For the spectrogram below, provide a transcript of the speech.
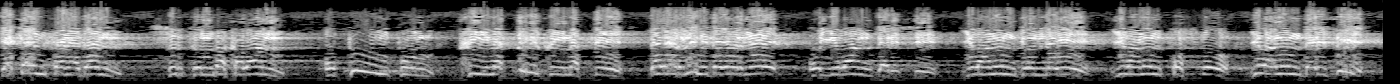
Geçen seneden sırtında kalan o pul pul, kıymetli mi kıymetli, değerli mi değerli, o yılan derisi, yılanın gömleği, yılanın postu, yılanın derisi,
